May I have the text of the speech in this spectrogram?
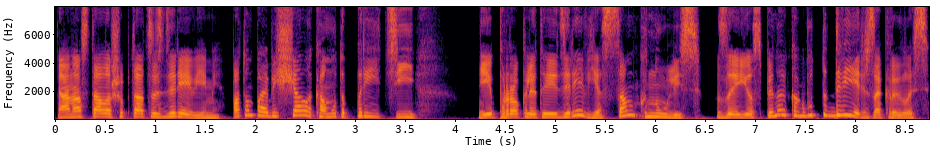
Она стала шептаться с деревьями, потом пообещала кому-то прийти, и проклятые деревья сомкнулись, за ее спиной как будто дверь закрылась.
